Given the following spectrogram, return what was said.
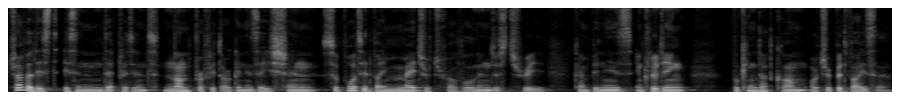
Travalyst is an independent, non-profit organization supported by major travel industry companies including Booking.com or TripAdvisor.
